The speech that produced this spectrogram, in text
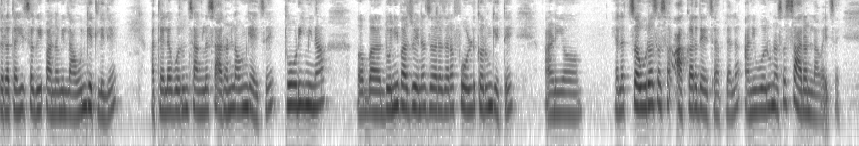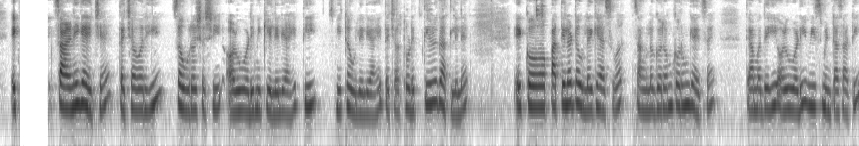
तर आता ही सगळी पानं मी लावून घेतलेली आहे. आता याला वरून चांगलं सारण लावून घ्यायचं आहे थोडी मी ना बा- दोन्ही बाजू आहे ना जरा जरा फोल्ड करून घेते. आणि ह्याला चौरस असा आकार द्यायचा आपल्याला आणि वरून असं सारण लावायचं आहे एक एक चाळणी घ्यायची आहे. त्याच्यावर ही चौरस अशी अळूवडी मी केलेली आहे. ती मी ठेवलेली आहे. त्याच्यावर थोडे तीळ घातलेले आहे. एक पातेलं ठेवलं आहे गॅसवर चांगलं गरम करून घ्यायचं आहे त्यामध्ये ही अळूवडी वीस मिनटासाठी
